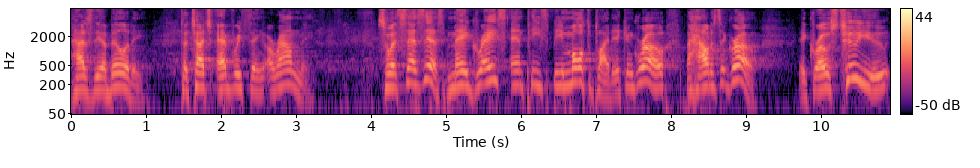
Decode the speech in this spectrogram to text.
has the ability to touch everything around me. So it says this May grace and peace be multiplied. It can grow, but how does it grow? It grows to you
